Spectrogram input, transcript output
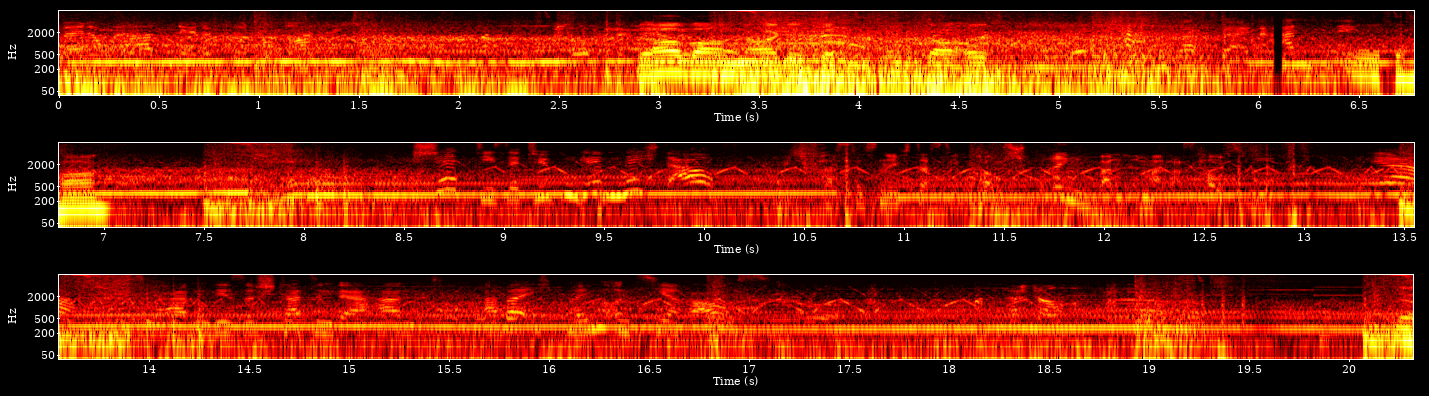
Meldung erhalten, Tele 35. Da waren Nagelketten und da auch. Oha. Stadt in der Hand. Aber ich bringe uns hier raus. Ja,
